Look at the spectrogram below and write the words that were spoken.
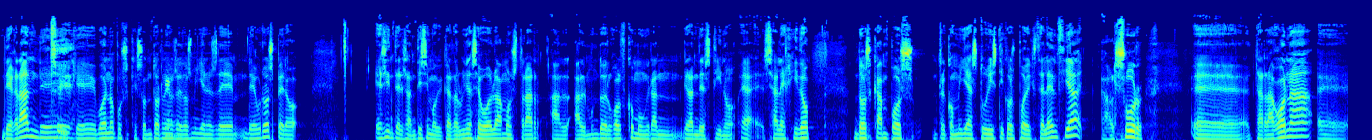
de grande y que, bueno, pues que son torneos de dos millones de, de euros, pero es interesantísimo que Cataluña se vuelva a mostrar al, mundo del golf como un gran, gran destino. Eh, se ha elegido dos campos, entre comillas, turísticos por excelencia. Al sur, eh, Tarragona, eh,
